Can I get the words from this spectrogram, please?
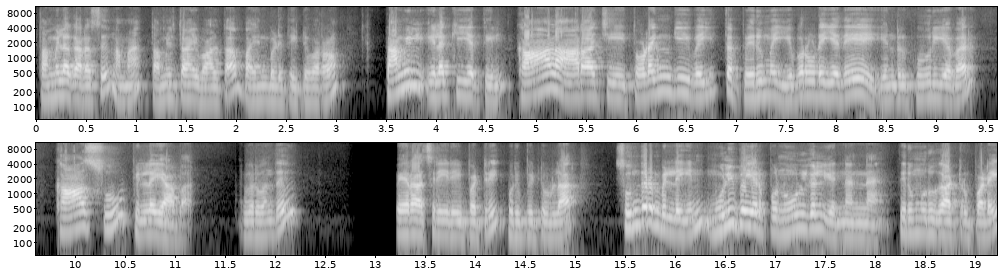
தமிழக அரசு நம்ம தமிழ்தாய் வாழ்த்தா பயன்படுத்திட்டு வர்றோம். தமிழ் இலக்கியத்தில் கால ஆராய்ச்சியை தொடங்கி வைத்த பெருமை இவருடையதே என்று கூறியவர் காசு பிள்ளையாவார். இவர் வந்து பேராசிரியரை பற்றி குறிப்பிட்டுள்ளார். சுந்தரம் பிள்ளையின் மொழிபெயர்ப்பு நூல்கள் என்னென்ன? திருமுருகாற்றுப்படை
